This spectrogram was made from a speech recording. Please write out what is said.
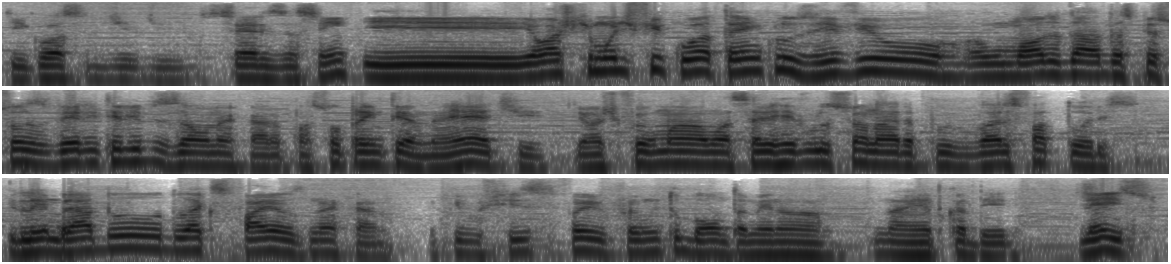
que gosta de, de- de séries assim. E eu acho que modificou até, inclusive, o, o modo da- das pessoas verem televisão, né, cara. Passou pra internet. Eu acho que foi uma, uma série revolucionária por vários fatores. E lembrar do, do X-Files, né, cara. O Arquivo X foi, foi muito bom também na, na época dele. E é isso.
